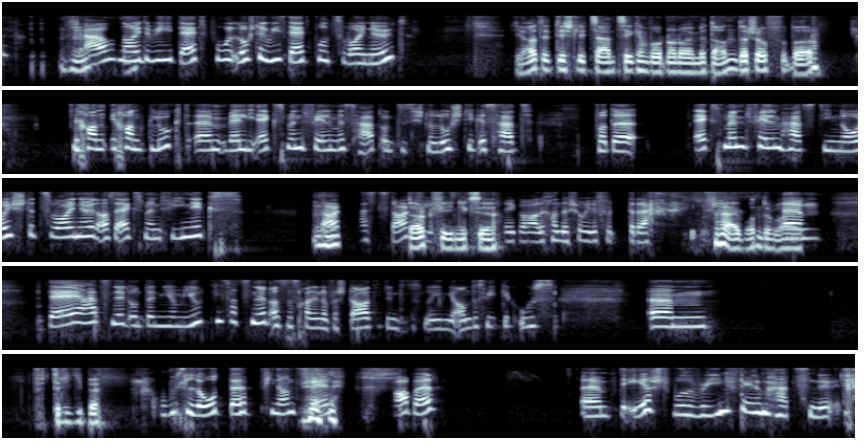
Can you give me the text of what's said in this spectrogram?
mhm. ist auch neu dabei. Deadpool, lustigerweise Deadpool 2 nicht. Ja, dort ist die Lizenz irgendwo noch jemand anders offenbar. Ich habe ich hab geschaut, ähm, welche X-Men-Filme es hat und das ist noch lustig, es hat von den X-Men-Filmen hat es die neuesten zwei nicht, also X-Men Phoenix. Dark, mhm. heißt Dark, Dark Phoenix? Ja. Egal, ich habe das schon wieder verdreht. Nein, wunderbar. Ähm, der hat es nicht und den New Mutants hat es nicht. Also das kann ich noch verstehen, die tun das noch irgendwie andersweitig aus. Ähm, Vertreiben. ausloten finanziell. Aber ähm, der erste Wolverine-Film hat es nicht.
